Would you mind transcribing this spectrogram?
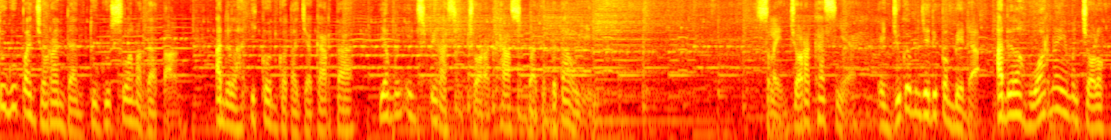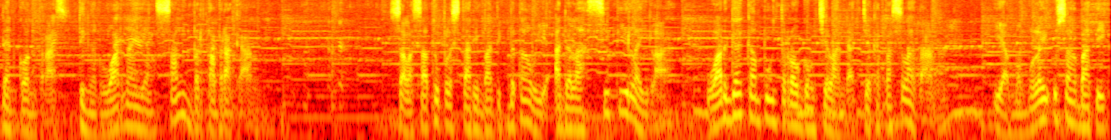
Tugu Pancoran, dan Tugu Selamat Datang adalah ikon kota Jakarta yang menginspirasi corak khas batik Betawi. Selain corak khasnya, yang juga menjadi pembeda adalah warna yang mencolok dan kontras dengan warna yang saling bertabrakan. Salah satu pelestari batik Betawi adalah Siti Laila, warga kampung Terogong Cilandak, Jakarta Selatan. Ia memulai usaha batik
